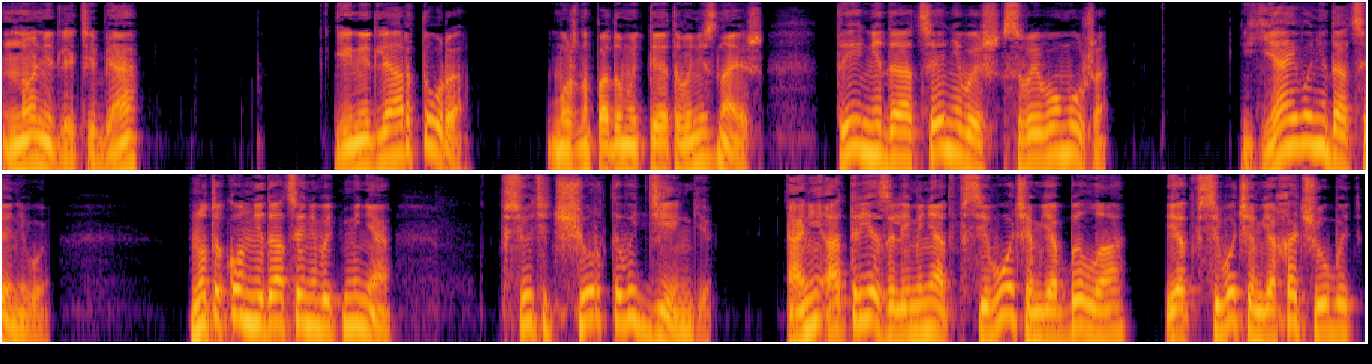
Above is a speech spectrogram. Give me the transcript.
Но не для тебя и не для Артура. Можно подумать, ты этого не знаешь. Ты недооцениваешь своего мужа. Я его недооцениваю. Ну так он недооценивает меня. Все эти чертовы деньги. Они отрезали меня от всего, чем я была, и от всего, чем я хочу быть.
